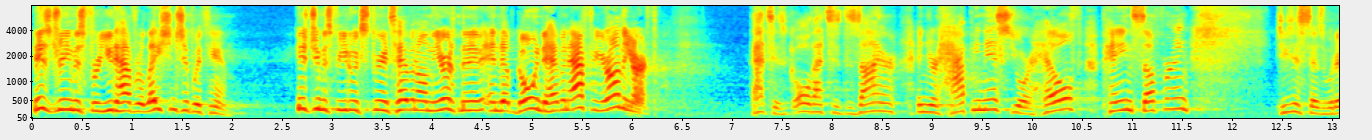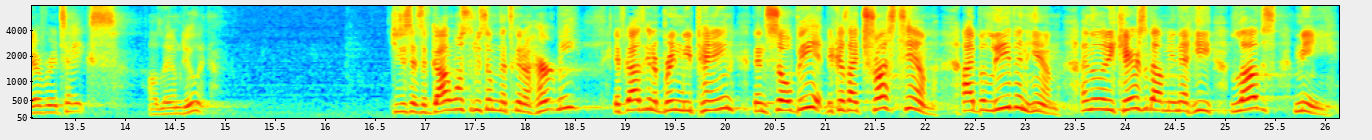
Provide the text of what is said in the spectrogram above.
His dream is for you to have relationship with him. His dream is for you to experience heaven on the earth and then end up going to heaven after you're on the earth. That's his goal, that's his desire. And your happiness, your health, pain, suffering, Jesus says, whatever it takes, I'll let him do it. Jesus says, if God wants to do something that's going to hurt me, if God's going to bring me pain, then so be it because I trust him. I believe in him. I know that he cares about me and that he loves me.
